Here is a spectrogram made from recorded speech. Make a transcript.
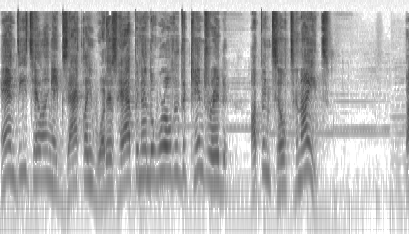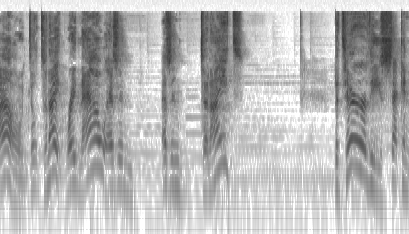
and detailing exactly what has happened in the world of the Kindred up until tonight. Wow, until tonight, right now, as in as in tonight? The terror of the Second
